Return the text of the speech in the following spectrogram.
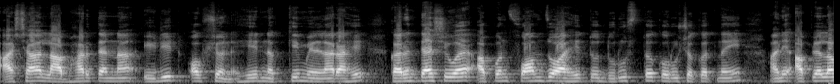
अशा लाभार्थ्यांना एडिट ऑप्शन हे नक्की मिळणार आहे. कारण त्याशिवाय आपण फॉर्म जो आहे तो दुरुस्त करू शकत नाही आणि आपल्याला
